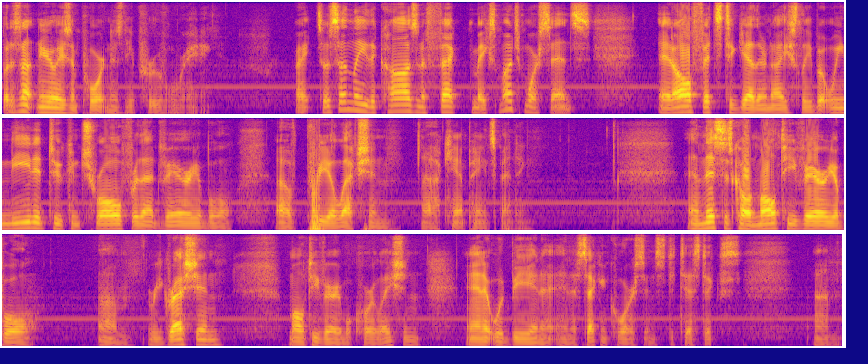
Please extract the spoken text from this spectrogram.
but it's not nearly as important as the approval rating. Right? So suddenly the cause and effect makes much more sense. It all fits together nicely, but we needed to control for that variable of pre-election uh, campaign spending. And this is called multivariable um, regression, multivariable correlation, and it would be in a, in a second course in statistics. Um,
